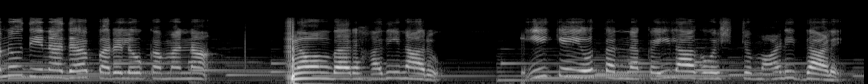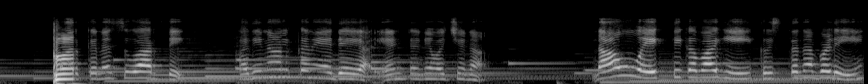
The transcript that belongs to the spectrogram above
ಅನುದಿನದ ಪರಲೋಕಮನ್ನ. ನವೆಂಬರ್ ಹದಿನಾರು. ಈಕೆಯು ತನ್ನ ಕೈಲಾಗುವಷ್ಟು ಮಾಡಿದ್ದಾಳೆ. ಮಾರ್ಕನ ಸುವಾರ್ತೆ, ಹದಿನಾಲ್ಕನೇ ಅಧ್ಯಾಯ ಎಂಟನೇ ವಚನ. ನಾವು ವೈಯಕ್ತಿಕವಾಗಿ ಕ್ರಿಸ್ತನ ಬಳಿ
